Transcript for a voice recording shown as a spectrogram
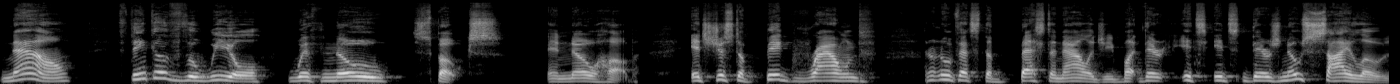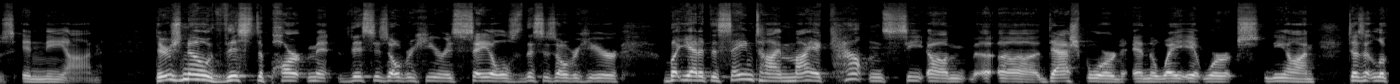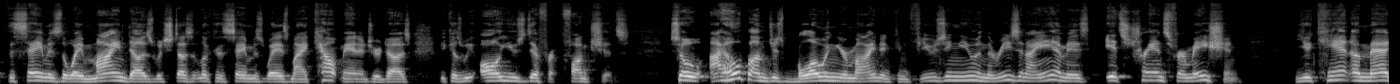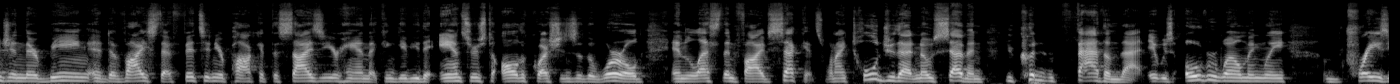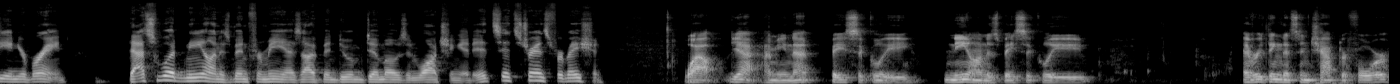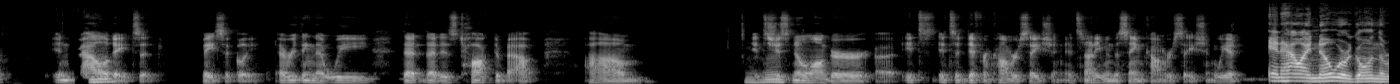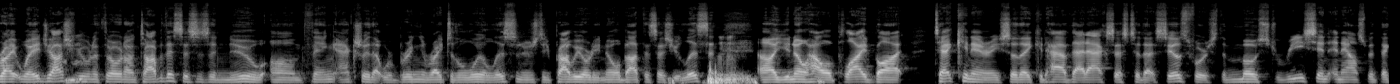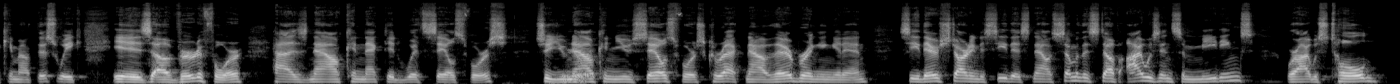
Now, think of the wheel with no spokes and no hub. It's just a big round I don't know if that's the best analogy, but there it's it's there's no silos in neon. There's no this department, this is over here is sales, this is over here but yet at the same time my accountant's see, um, uh, uh, dashboard and the way it works neon doesn't look the same as the way mine does which doesn't look the same as way as my account manager does because we all use different functions. So i hope i'm just blowing your mind and confusing you and the reason i am is it's transformation you can't imagine there being a device that fits in your pocket the size of your hand that can give you the answers to all the questions of the world in less than five seconds. When I told you that in 07, you couldn't fathom that. It was overwhelmingly crazy in your brain. That's what Neon has been for me as I've been doing demos and watching it. It's it's transformation. Wow. Yeah. I mean, that basically Neon is basically everything that's in chapter four invalidates mm-hmm. it basically everything that we that that is talked about um mm-hmm. it's just no longer uh, it's it's a different conversation it's not even the same conversation we had and how I know we're going the right way, Josh, mm-hmm. if you mm-hmm. want to throw it on top of this, this is a new um, thing actually that we're bringing right to the loyal listeners. You probably already know about this as you listen. Mm-hmm. Uh, you know how Applied bought Tech Canary so they could have that access to that Salesforce. The most recent announcement that came out this week is uh, Vertafore has now connected with Salesforce. So you really? now can use Salesforce. Correct. Now they're bringing it in. See, they're starting to see this now. Some of this stuff, I was in some meetings where I was told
